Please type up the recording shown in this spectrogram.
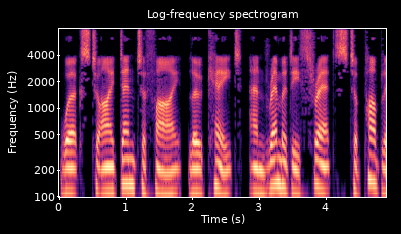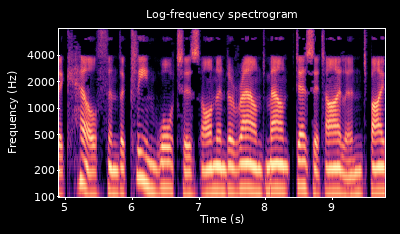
works to identify, locate, and remedy threats to public health and the clean waters on and around Mount Desert Island by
